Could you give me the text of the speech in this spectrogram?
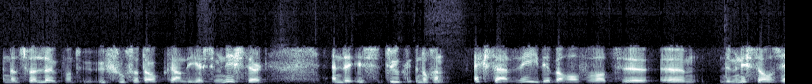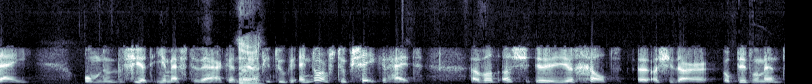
En dat is wel leuk, want u, u vroeg dat ook aan de eerste minister. En er is natuurlijk nog een extra reden, behalve wat eh, ehm, de minister al zei... om via het IMF te werken. Dan Ja. heb je natuurlijk een enorm stuk zekerheid. Eh, want als je, eh, je geld, als je daar op dit moment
